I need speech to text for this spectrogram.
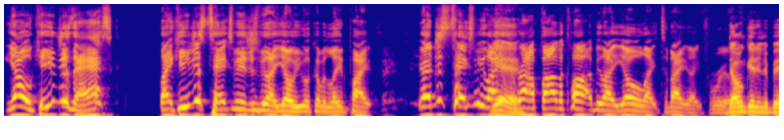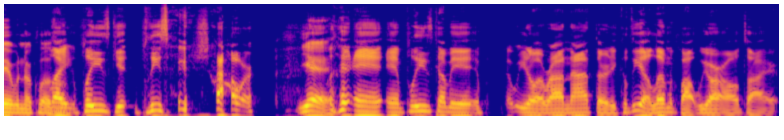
yo, can you just ask? Like, can you just text me and just be like, yo, you gonna come and lay the pipe? Yeah, just text me like Yeah. around five o'clock and be like, yo, like tonight, like for real. don't get into bed with no clothes. like on. please get please take a shower yeah, and and please come in you know around nine thirty because yeah eleven o'clock we are all tired.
